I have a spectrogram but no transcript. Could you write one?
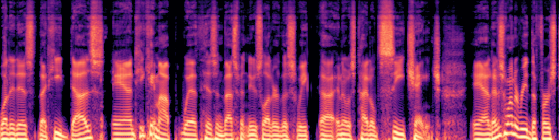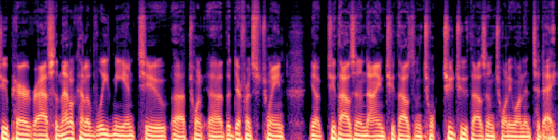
what it is that he does. And he came up with his investment newsletter this week, uh, and it was titled Sea Change. And I just want to read the first two paragraphs, and that'll kind of lead me into uh, 20, uh, the difference between you know 2009, 2002, 2021, and today.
